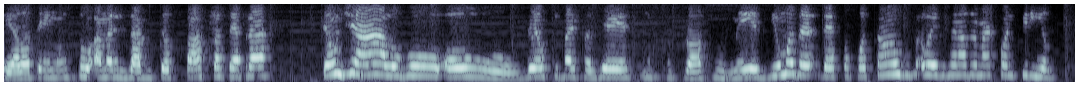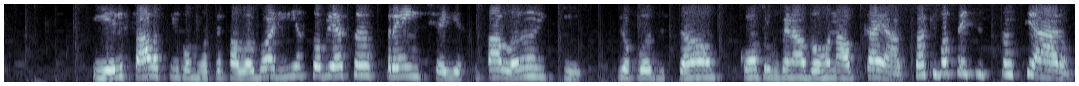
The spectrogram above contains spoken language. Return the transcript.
Ela tem muito analisado os seus passos até para ter um diálogo ou ver o que vai fazer nos, próximos meses. E uma de, dessa oposição é o, ex-governador Marconi Perillo. E ele fala, assim como você falou agora, sobre essa frente aí, esse palanque de oposição contra o governador Ronaldo Caiado. Só que vocês se distanciaram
